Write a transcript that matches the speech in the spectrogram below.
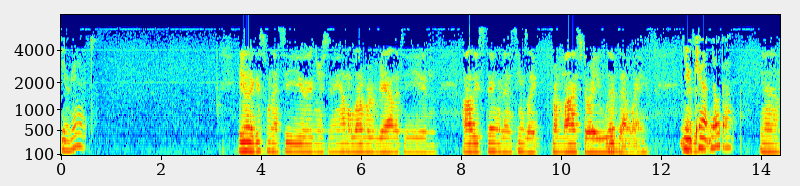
You're it. Yeah, I guess when I see you and you're saying I'm a lover of reality and all these things, and it seems like from my story you live that way. You just, can't know that. Yeah,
